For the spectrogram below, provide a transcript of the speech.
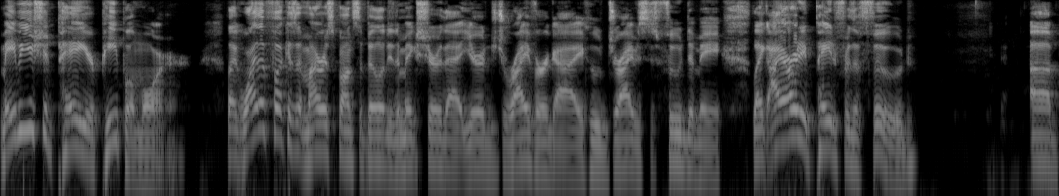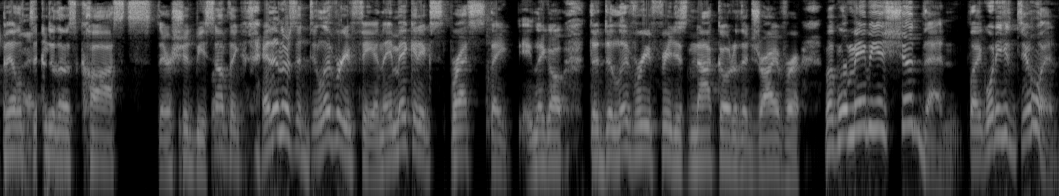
maybe you should pay your people more. Like, why the fuck is it my responsibility to make sure that your driver guy who drives his food to me, like, I already paid for the food. Uh, built Right. into those costs, there should be something, and then there's a delivery fee, and they make it express. They they go the delivery fee does not go to the driver. I'm like, well, maybe it should then. Like, what are you doing?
